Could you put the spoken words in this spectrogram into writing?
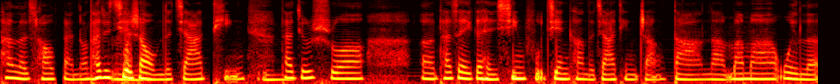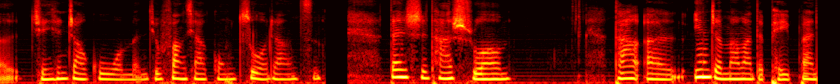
看了超感动。他就介绍我们的家庭，嗯、他就说，呃，他在一个很幸福健康的家庭长大。那妈妈为了全心照顾我们，就放下工作这样子。但是他说。他呃，因着妈妈的陪伴，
